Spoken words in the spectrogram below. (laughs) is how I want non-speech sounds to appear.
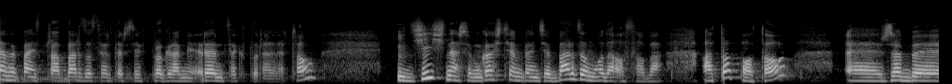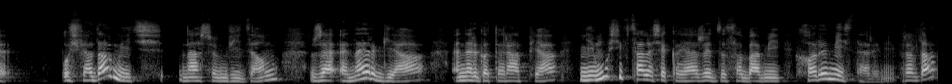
Witamy Państwa bardzo serdecznie w programie Ręce, które leczą. I dziś naszym gościem będzie bardzo młoda osoba, a to po to, e, żeby uświadomić naszym widzom, że energia, energoterapia nie musi wcale się kojarzyć z osobami chorymi i starymi, prawda?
